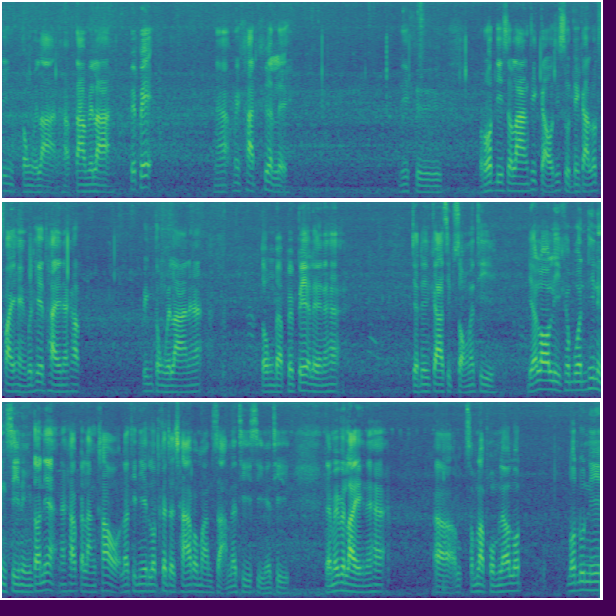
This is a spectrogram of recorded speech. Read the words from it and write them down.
วิ่งตรงเวลานะครับ ตามเวลาเป๊ะๆนะฮะไม่คาดเคลื่อนเลย นี่คือรถดีเซลางที่เก่าที่สุดในการรถไฟแห่งประเทศไทยนะครับ วิ่งตรงเวลานะฮะ ตรงแบบเป๊ะๆเลยนะฮะ7นาฬิกา12 นาที เดี๋ยวรอหลีกขบวนที่ 141 ตอนเนี้ยนะครับกำลังเข้า แล้วทีนี้รถก็จะช้าประมาณ 3 นาที 4 นาที แต่ไม่เป็นไรนะฮะสำหรับผมแล้วรถรถรุ่นนี้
